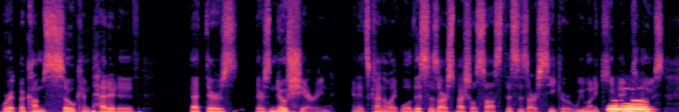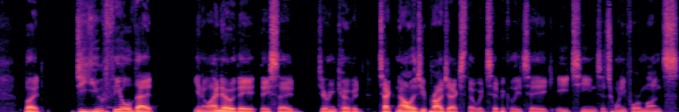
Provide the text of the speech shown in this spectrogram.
where it becomes so competitive that there's there's no sharing, and it's kind of like, well, this is our special sauce, this is our secret, we want to keep mm. it close. But do you feel that you know? I know they they said during COVID, technology projects that would typically take 18 to 24 months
